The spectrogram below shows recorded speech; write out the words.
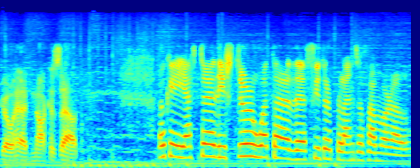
go ahead, knock us out. Okay, after this tour, what are the future plans of Amoral?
